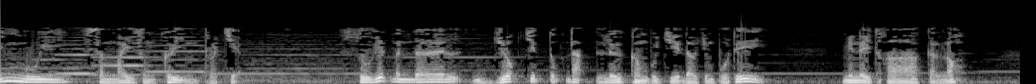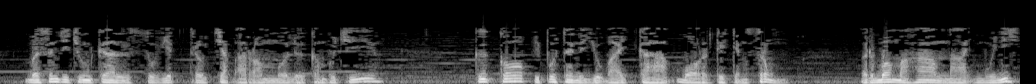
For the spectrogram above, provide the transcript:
ពេញមួយសម័យសង្គ្រាមត្រជាក់សូវៀតមិនដែលយកចិត្តទុកដាក់លើកម្ពុជាដោយចំពោះទេមានន័យថាកាលនោះបើសិនជាជួនកាលសូវៀតត្រូវចាប់អារម្មណ៍មកលើកម្ពុជា គឺក៏ពីព្រោះតែនយោបាយការបរទេសទាំងស្រុងរបស់មហាអំណាចមួយនេះ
